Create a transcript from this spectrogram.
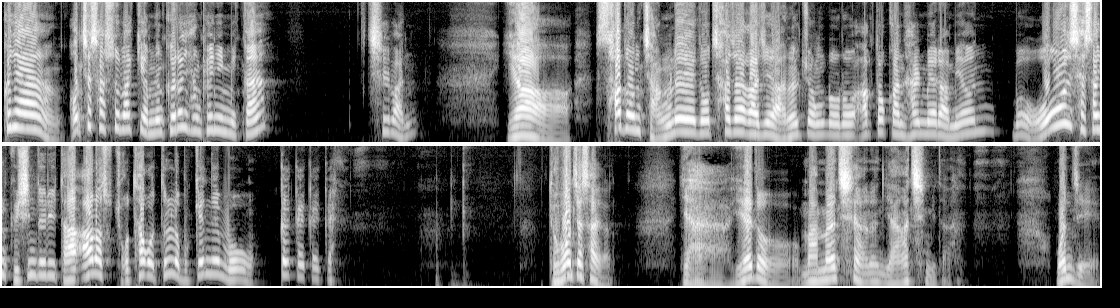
그냥 얹혀 살 수밖에 없는 그런 형편입니까? 7번 야 사돈 장례에도 찾아가지 않을 정도로 악독한 할매라면 뭐 온 세상 귀신들이 다 알아서 좋다고 들러붙겠네 뭐. 깔깔깔깔. 두 번째 사연. 야 얘도 만만치 않은 양아치입니다. 원지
